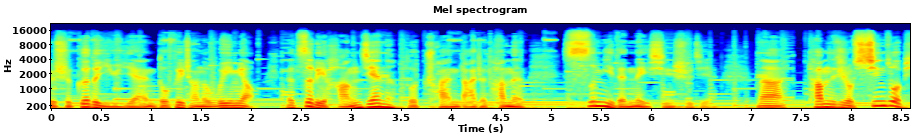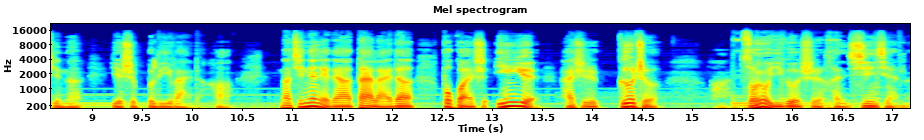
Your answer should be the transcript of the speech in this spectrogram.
就是歌的语言都非常的微妙。那字里行间呢，都传达着他们私密的内心世界。那他们的这首新作品呢，也是不例外的哈。那今天给大家带来的，不管是音乐还是歌者。啊，总有一个是很新鲜的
